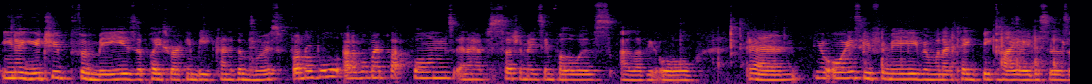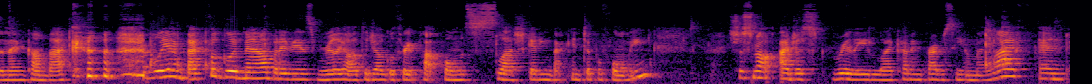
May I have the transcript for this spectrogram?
You know, YouTube for me is a place where I can be kind of the most vulnerable out of all my platforms and I have such amazing followers. I love you all and you're always here for me even when I take big hiatuses and then come back. Hopefully I'm back for good now but it is really hard to juggle three platforms slash getting back into performing. It's just not, I just really like having privacy in my life and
